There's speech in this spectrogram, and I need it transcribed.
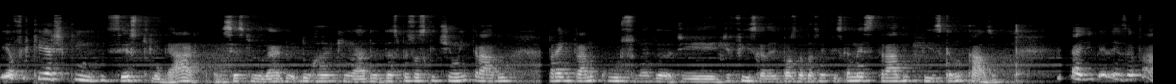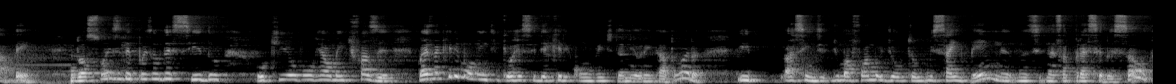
e eu fiquei, acho que em, sexto lugar, em sexto lugar do, do ranking lá do, das pessoas que tinham entrado para entrar no curso né, de, de física, né, de pós-graduação em física, mestrado em física no caso. E aí, beleza, eu falei, ah, bem, graduações e depois eu decido o que eu vou realmente fazer. Mas naquele momento em que eu recebi aquele convite da minha orientadora, e assim, de, uma forma ou de outra eu me saí bem nessa pré-seleção,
